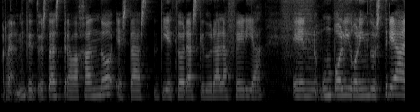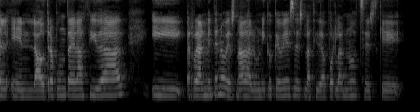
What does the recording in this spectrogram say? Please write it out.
realmente tú estás trabajando, estás 10 horas que dura la feria en un polígono industrial en la otra punta de la ciudad y realmente no ves nada, lo único que ves es la ciudad por las noches, que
